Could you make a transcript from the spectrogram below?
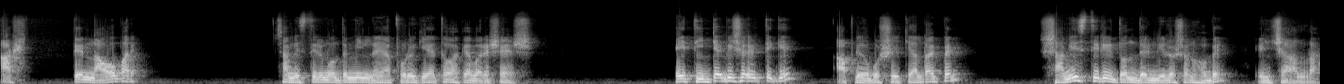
আসতে নাও পারে। স্বামী স্ত্রীর মধ্যে মিল পরে গিয়ে তো একেবারে শেষ। এই তিনটা বিষয়ের দিকে আপনি অবশ্যই খেয়াল রাখবেন। স্বামী স্ত্রীর দ্বন্দ্বের নিরসন হবে, ইনশাআল্লাহ।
